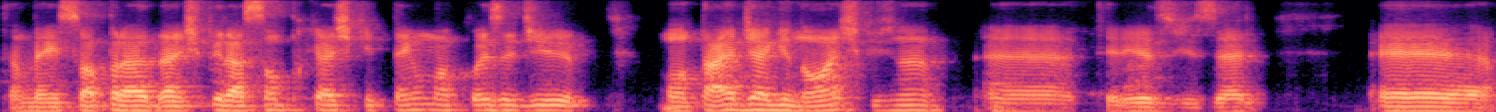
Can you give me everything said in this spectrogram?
também só para dar inspiração, porque acho que tem uma coisa de montar diagnósticos, né, é, Tereza, Gisele, é,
